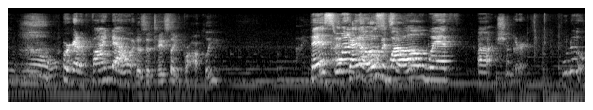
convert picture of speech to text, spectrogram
I don't know. We're gonna find out. Does it taste like broccoli? This one goes hope so. well with uh, sugar. Who knew?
